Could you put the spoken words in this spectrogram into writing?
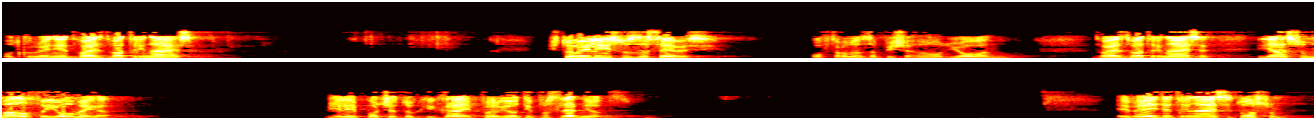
Откровение 22.13. Што вели Исус за себе си? Повторно запишено од Јован. 22.13. Јас сум Алфа и Омега. Или почеток и крај. Првиот и последниот. Евреите 13.8.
